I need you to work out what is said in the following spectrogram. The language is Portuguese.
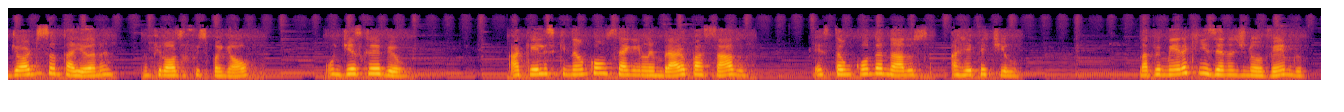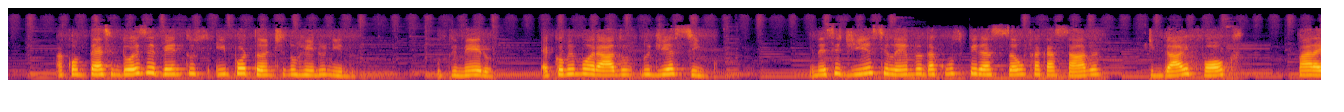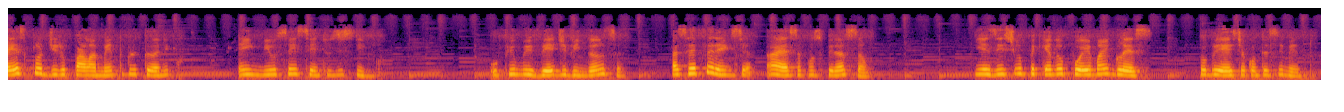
George Santayana, um filósofo espanhol, um dia escreveu: Aqueles que não conseguem lembrar o passado estão condenados a repeti-lo. Na primeira quinzena de novembro, acontecem dois eventos importantes no Reino Unido. O primeiro é comemorado no dia 5, e nesse dia se lembra da conspiração fracassada de Guy Fawkes para explodir o parlamento britânico em 1605. O filme V de Vingança faz referência a essa conspiração. E existe um pequeno poema inglês sobre este acontecimento.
